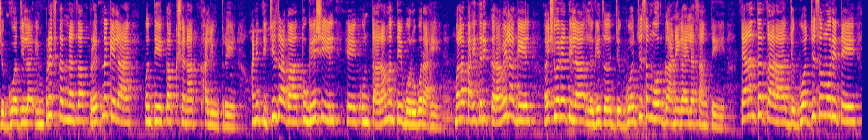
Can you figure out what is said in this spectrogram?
जग्गू आजीला इम्प्रेस करण्याचा प्रयत्न केलाय पण ती एका क्षणात खाली उतरेल आणि तिची जागा तू घेशील हे ऐकून तारा म्हणते बरोबर आहे. मला काहीतरी करावे लागेल. ऐश्वर्या तिला लगेच जग्गूआजीसमोर गाणे गायला सांगते. त्यानंतर तारा जग्गूआजीसमोर येते.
